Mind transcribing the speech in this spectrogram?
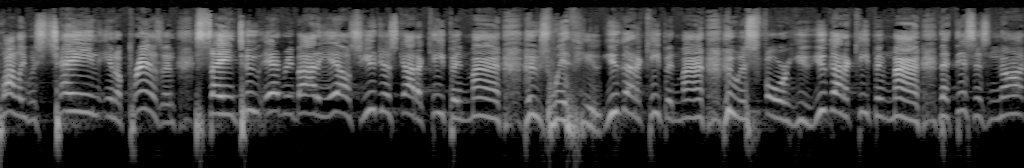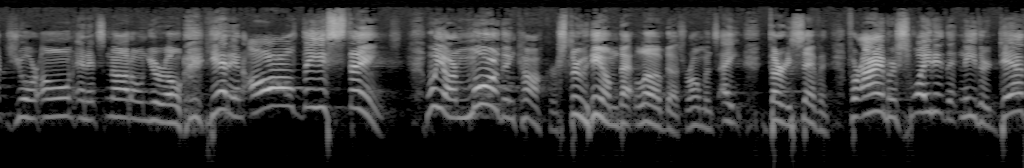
while he was chained in a prison, saying to everybody else, You just got to keep in mind who's with you. You got to keep in mind who is for you. You got to keep in mind that this is not your own and it's not on your own. Yet in all these things, we are more than conquerors through him that loved us. Romans 8 37. For I am persuaded that neither death,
